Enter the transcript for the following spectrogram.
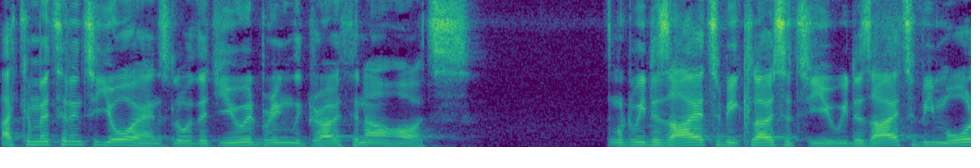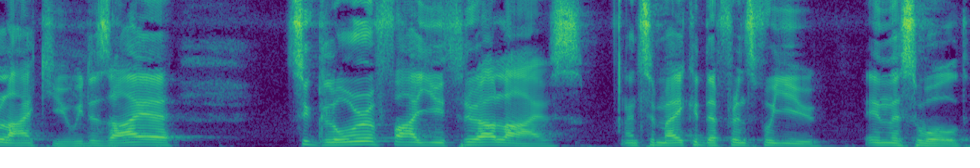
I commit it into your hands, Lord, that you would bring the growth in our hearts. Lord, we desire to be closer to you. We desire to be more like you. We desire to glorify you through our lives and to make a difference for you in this world.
